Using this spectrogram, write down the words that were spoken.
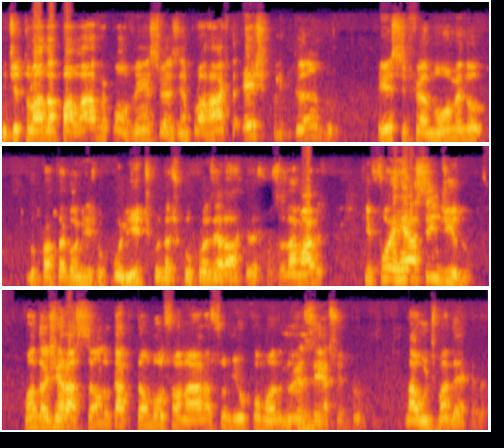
intitulado A Palavra Convence, o Exemplo Arrasta, explicando esse fenômeno do protagonismo político das cúpulas hierárquicas das Forças Armadas, que foi reacendido quando a geração do capitão Bolsonaro assumiu o comando do uhum. Exército na última década.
